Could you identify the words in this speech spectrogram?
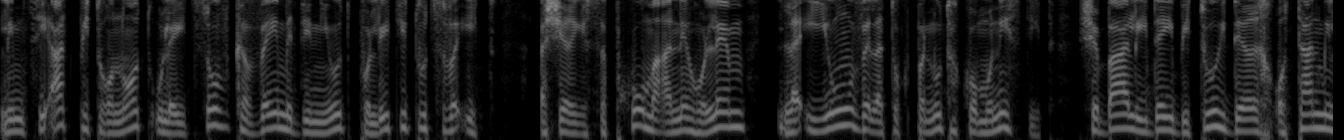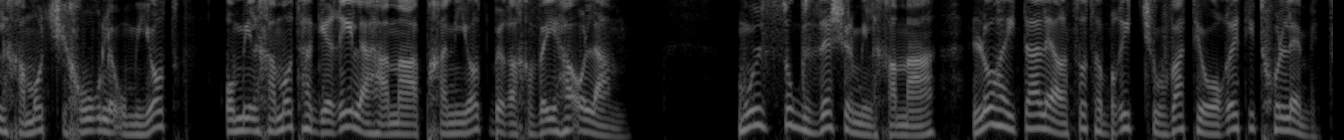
למציאת פתרונות ולעיצוב קווי מדיניות פוליטית וצבאית, אשר יספקו מענה הולם לאיום ולתוקפנות הקומוניסטית, שבאה לידי ביטוי דרך אותן מלחמות שחרור לאומיות, או מלחמות הגרילה המהפכניות ברחבי העולם. מול סוג זה של מלחמה, לא הייתה לארצות הברית תשובה תאורטית הולמת.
